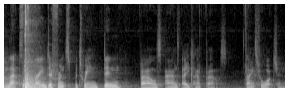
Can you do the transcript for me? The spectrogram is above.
And that's the main difference between DIN valves and A-clamp valves. Thanks for watching.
